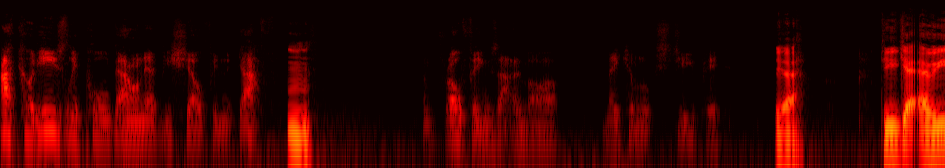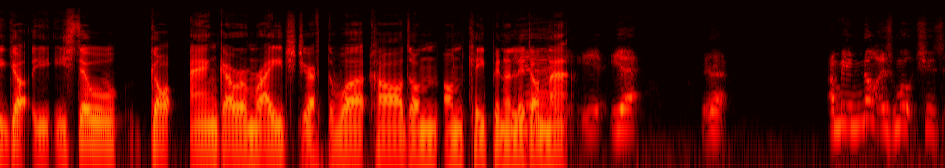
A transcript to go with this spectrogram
I could easily pull down every shelf in the gaff Mm. and throw things at him or make him look stupid. Yeah. Do you get? Have you got? You, still got anger and rage? Do you have to work hard on on keeping a lid on that? Yeah, yeah. I mean, not as much as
